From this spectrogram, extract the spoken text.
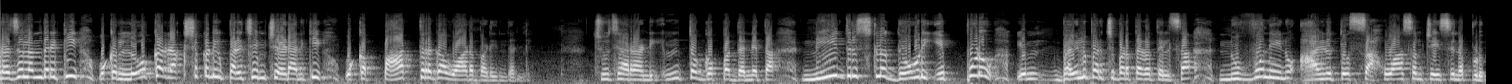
ప్రజలందరికీ ఒక లోక రక్షకుడికి పరిచయం చేయడానికి ఒక పాత్రగా వాడబడిందండి. చూచారా అండి? ఎంత గొప్ప ధన్యత. నీ దృష్టిలో దేవుడు ఎప్పుడు బయలుపరచబడతాడో తెలుసా? నువ్వు నేను ఆయనతో సహవాసం చేసినప్పుడు.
